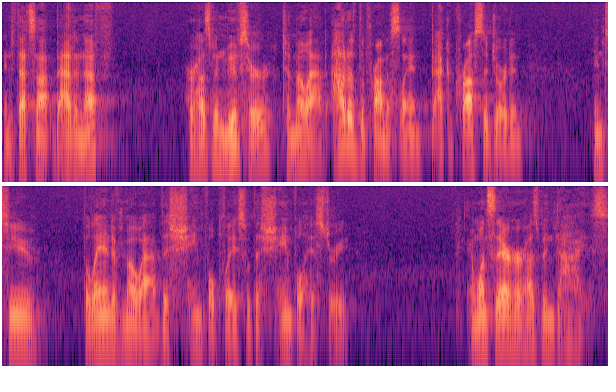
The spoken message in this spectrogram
And if that's not bad enough, her husband moves her to Moab, out of the promised land, back across the Jordan, into the land of Moab, this shameful place with a shameful history. And once there, her husband dies.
